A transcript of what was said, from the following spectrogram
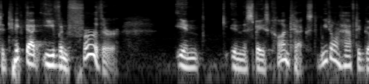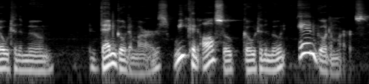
to take that even further, in in the space context, we don't have to go to the moon, then go to Mars. We can also go to the moon and go to Mars.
